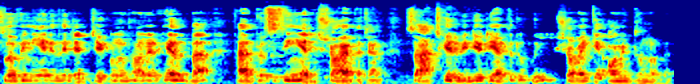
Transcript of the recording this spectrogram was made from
স্লোভেনিয়া রিলেটেড যে কোনো ধরনের হেল্প বা ফাইল প্রসেসিং এর সহায়তা চান। সো আজকের ভিডিওটি এতটুকুই। সবাইকে অনেক ধন্যবাদ।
